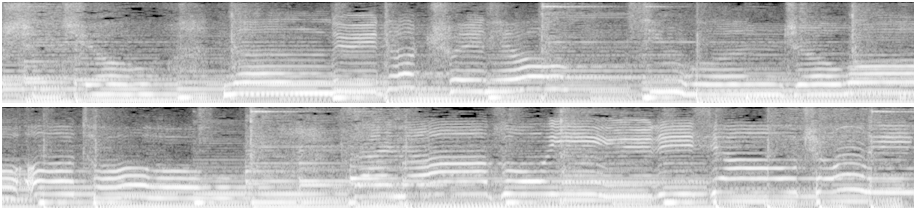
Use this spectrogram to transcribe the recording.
深秋嫩绿的垂柳亲吻着我额头在那座阴雨的小城里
